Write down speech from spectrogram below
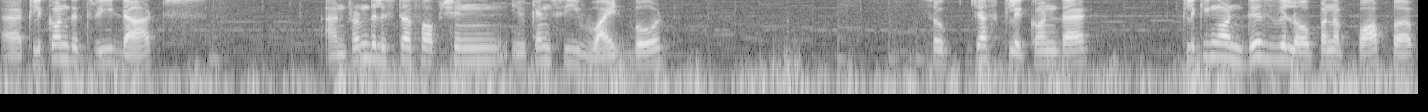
Uh, click on the three dots and from the list of option you can see whiteboard. So just click on that. Clicking on this will open a pop-up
